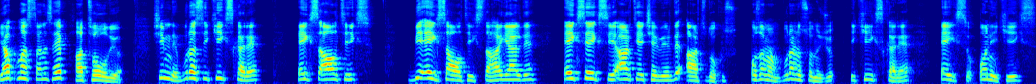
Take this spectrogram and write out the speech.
yapmazsanız hep hata oluyor. Şimdi burası 2x kare eksi 6x bir eksi 6x daha geldi. Eksi eksiyi artıya çevirdi artı 9. O zaman buranın sonucu 2x kare eksi 12x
